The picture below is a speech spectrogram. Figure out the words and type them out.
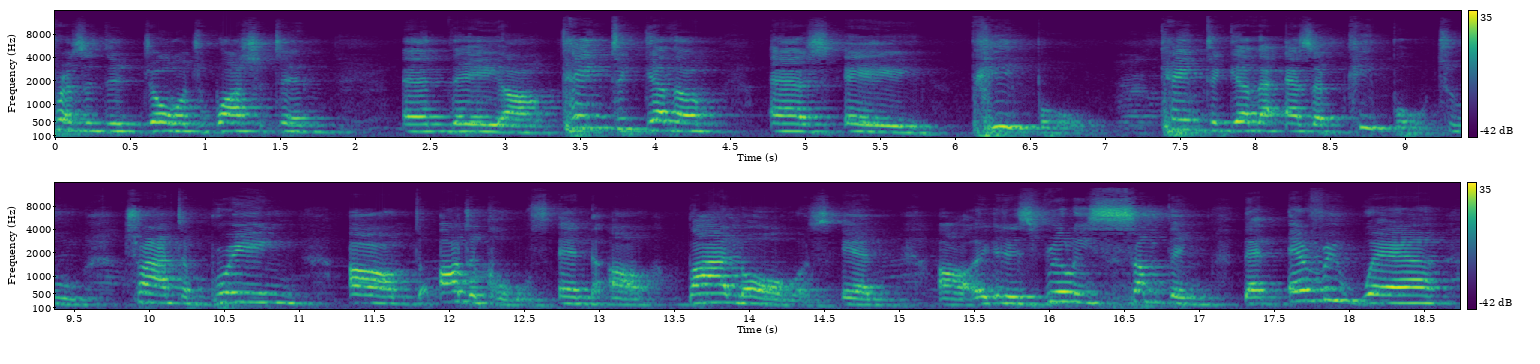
President George Washington, and they uh, came together as a people, came together as a people to try to bring um, articles and uh, bylaws, and uh, it is really something that everywhere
